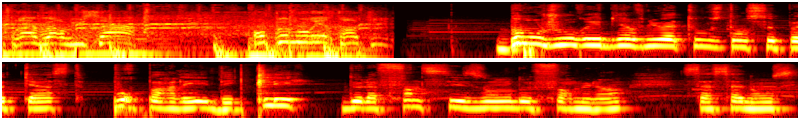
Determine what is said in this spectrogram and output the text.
qu'après avoir vu ça, on peut mourir tranquille. Bonjour et bienvenue à tous dans ce podcast pour parler des clés de la fin de saison de Formule 1. Ça s'annonce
